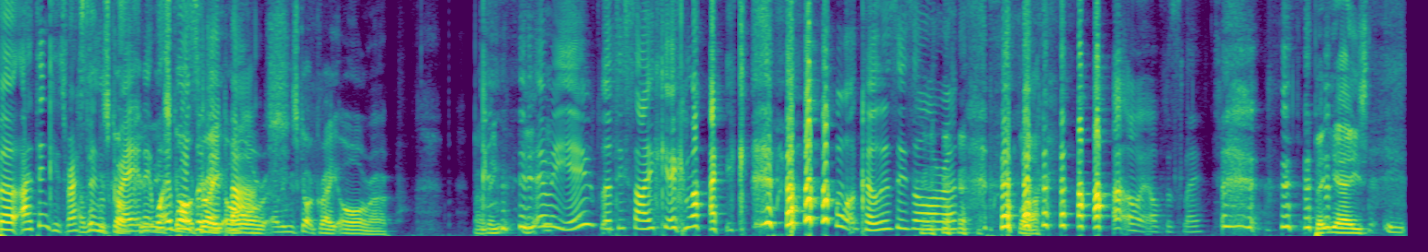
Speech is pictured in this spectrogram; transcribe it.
But I think his wrestling's got, great, and it, it was a, great good match. aura. I think he's got great aura. I think Who are you, bloody psychic Mike? what colour's his aura? Black. oh, obviously. but yeah, he's he,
